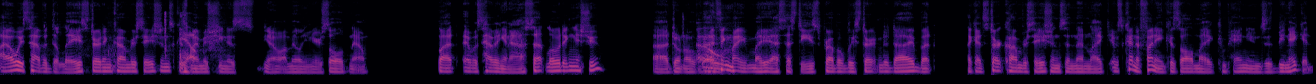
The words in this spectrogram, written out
i always have a delay starting conversations because Yeah. my machine is you know a million years old now but it was having an asset loading issue i uh, don't know i Oh. think my my ssd is probably starting to die but like i'd start conversations and then like it was kind of funny because all my companions would be naked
